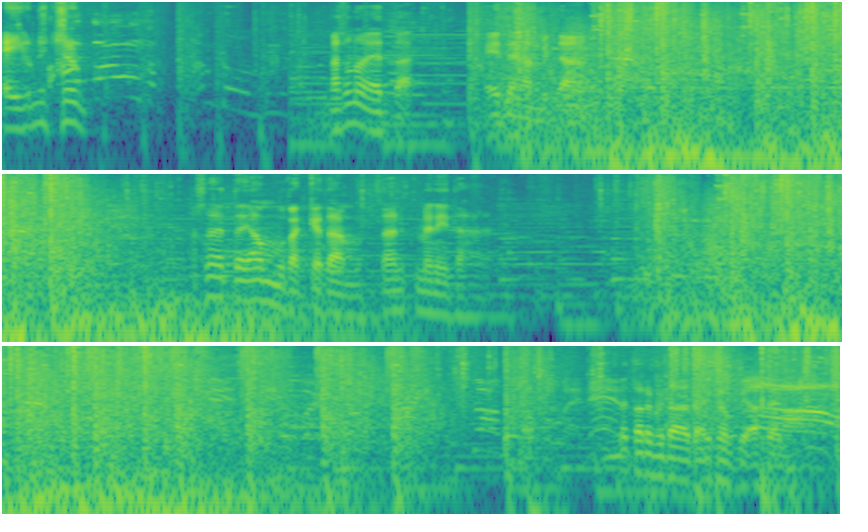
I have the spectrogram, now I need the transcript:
Ei, nyt se... Mä sanoin, että ei tehdä mitään. Mä sanoin, että ei ammuta ketään, mutta tää nyt meni tähän. Me tarvitaan jotain isompia aseita.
